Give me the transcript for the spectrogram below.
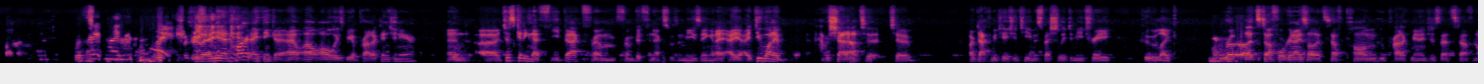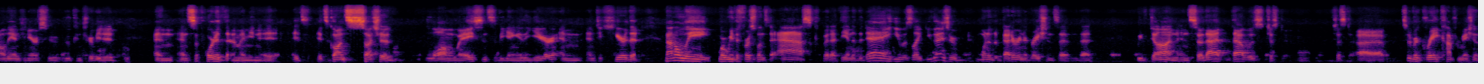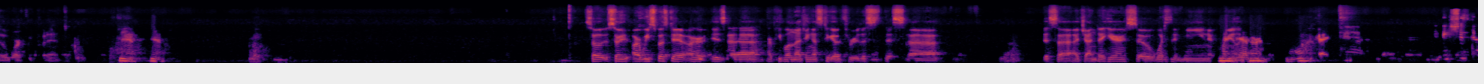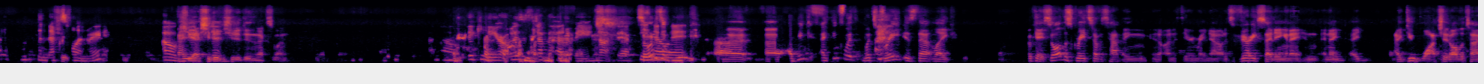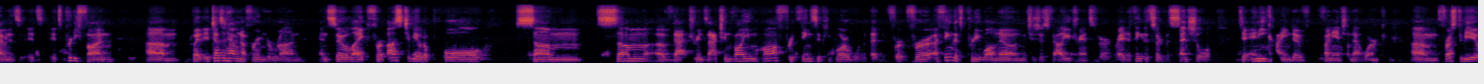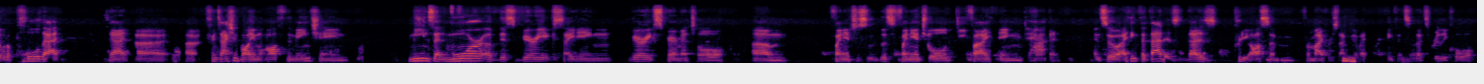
Really, I mean, at heart, I think I'll, I'll always be a product engineer, and uh, just getting that feedback from from Bitfinex was amazing. And I, I, I do want to have a shout out to to our documentation team, especially Dimitri, who like wrote all that stuff, organized all that stuff, Pong, who product manages that stuff, and all the engineers who, who contributed and and supported them. I mean, it, it's it's gone such a long way since the beginning of the year, and and to hear that not only were we the first ones to ask, but at the end of the day, he was like, "You guys are one of the better integrations that that we've done," and so that that was just just uh, sort of a great confirmation of the work we put in. Yeah, yeah. So, so are we supposed to? Are is uh, are people nudging us to go through this this uh, this uh, agenda here? So, what does it mean, really? Okay. I think she's got the next one, right? Oh, she yeah, she did. She did do the next one. Oh, Vicky, you're always a step ahead of me. Not fair. So, you what does it mean? Uh, uh, I think I think what what's great is that like okay, so all this great stuff is happening you know, on Ethereum right now, and it's very exciting. And I and, and I, I, I do watch it all the time, and it's it's it's pretty fun. Um, but it doesn't have enough room to run. And so, like for us to be able to pull some some of that transaction volume off for things that people are that for for a thing that's pretty well known, which is just value transfer, right? I think that's sort of essential to any kind of financial network. Um, for us to be able to pull that that uh, uh, transaction volume off the main chain means that more of this very exciting, very experimental um, financial this financial DeFi thing to happen. And so I think that that is that is pretty awesome from my perspective. I, I think that's that's really cool.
